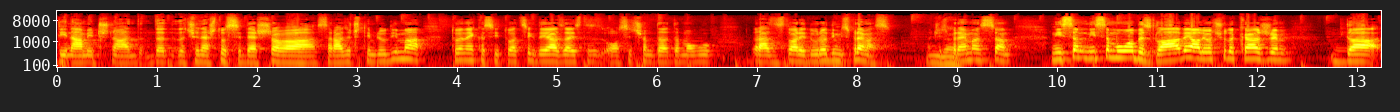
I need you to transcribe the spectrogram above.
dinamična, da, da će nešto se dešava sa različitim ljudima, to je neka situacija gde ja zaista osjećam da, da mogu razne stvari da uradim i spreman sam. Znači, Da. spreman sam. Nisam, nisam u obez glave, ali hoću da kažem da,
